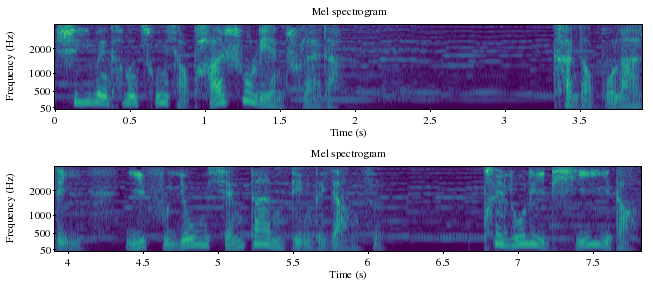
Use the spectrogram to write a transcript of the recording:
是因为他们从小爬树练出来的。看到布拉利一副悠闲淡定的样子，佩罗利提议道：“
